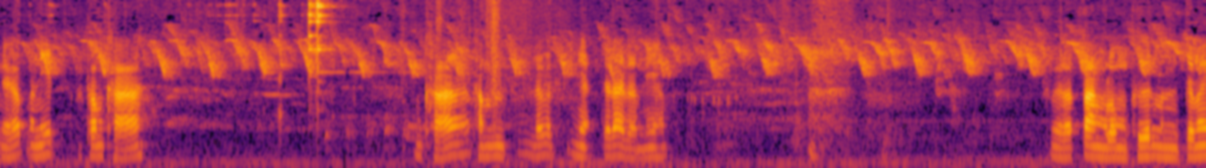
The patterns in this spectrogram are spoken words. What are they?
นี่ยครับ อันนี้ทำขา ขาทำแล้วก็เนี่ยจะได้แบบนี้ครับ เวลาตั้งลงพื้นมันจะไม่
